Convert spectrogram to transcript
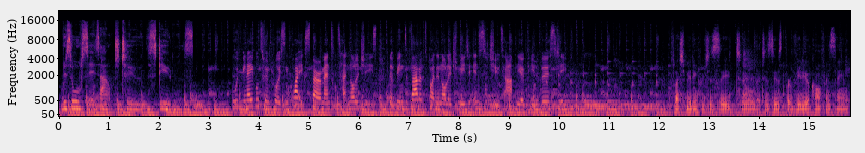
resources out to the students. We've been able to employ some quite experimental technologies that have been developed by the Knowledge Media Institute at the Open University. Flash Meeting, which is a tool that is used for video conferencing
